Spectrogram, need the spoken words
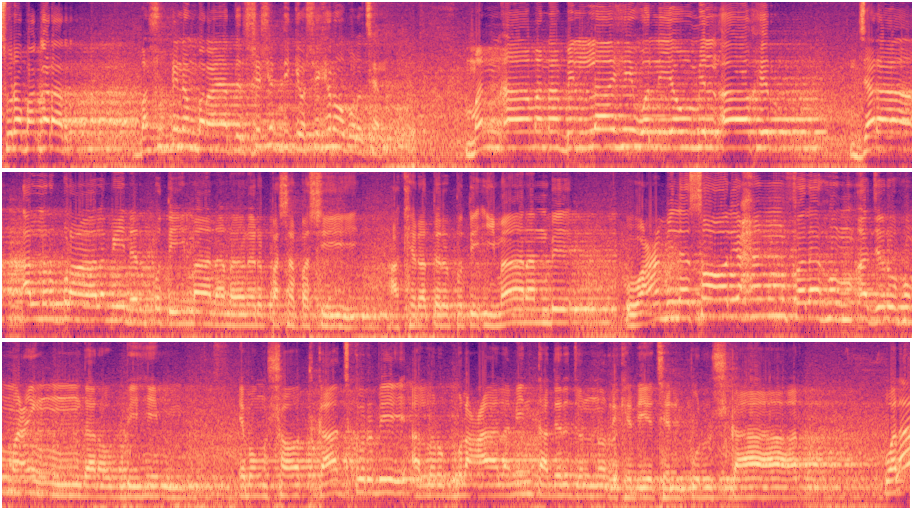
সূরা বাকারার 62 নম্বর আয়াতের শেষের দিকেও সেখানেও বলেছেন মান আমানা বিল্লাহি ওয়াল ইয়াউমিল আখির, যারা আল্লাহ রাব্বুল আলামিনের প্রতি ঈমান আনয়নের পাশাপাশি আখিরাতের প্রতি ঈমান আনবে, ওয়া আমিলা সালিহান ফালাহুম আজরুহুম ইনদা রাব্বিহিম, এবং সৎ কাজ করবে আল্লাহ রব্বুল আলামিন তাদের জন্য রেখে দিয়েছেন পুরস্কার। ওয়ালা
